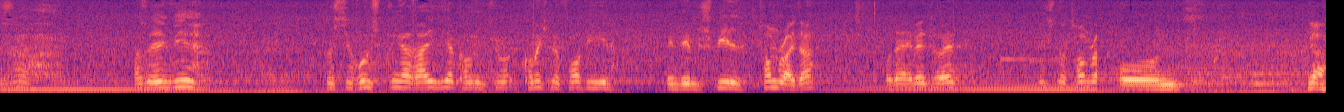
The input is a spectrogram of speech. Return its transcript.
So. Also irgendwie durch die Rumspringerei hier komme ich, komm ich mir vor wie in dem Spiel Tomb Raider oder eventuell nicht nur Tomb Raider. Und ja,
